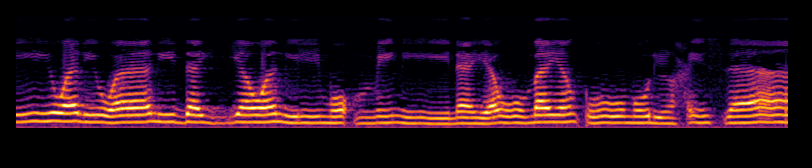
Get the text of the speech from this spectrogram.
لي ولوالدي وللمؤمنين يوم يقوم الحساب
